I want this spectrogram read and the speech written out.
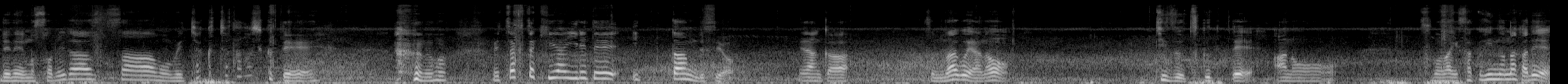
でねもうそれがさもうめちゃくちゃ楽しくて あのめちゃくちゃ気合い入れて行ったんですよ。でなんかその名古屋の地図作ってあのその何作品の中で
